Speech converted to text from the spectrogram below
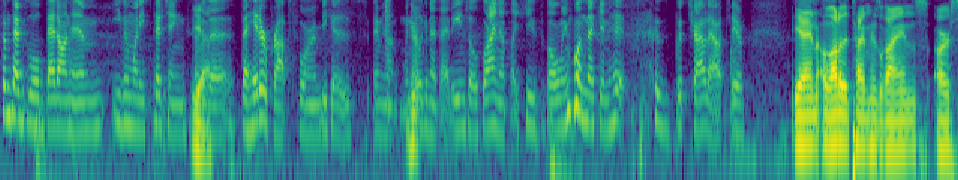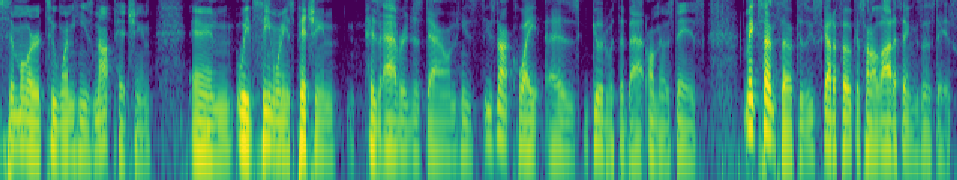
Sometimes we'll bet on him even when he's pitching some Yeah. of the, the hitter props for him because I mean when you're Yeah. looking at that Angels lineup, like he's the only one that can hit because with Trout out too. Yeah, and a lot of the time his lines are similar to when he's not pitching, and we've seen when he's pitching, his average is down. He's he's not quite as good with the bat on those days. Makes sense though, because he's got to focus on a lot of things those days.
